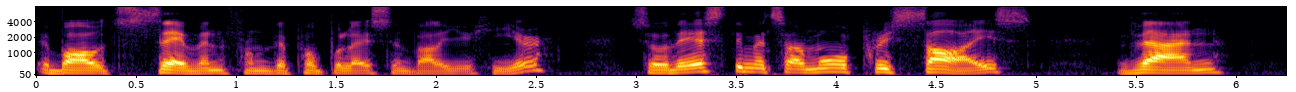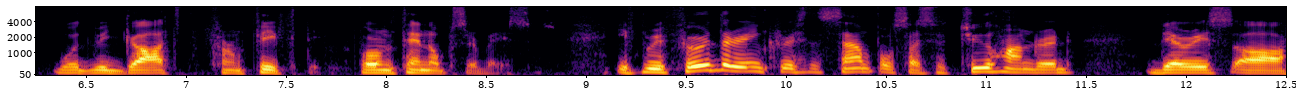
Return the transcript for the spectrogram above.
about 7 from the population value here. So the estimates are more precise than what we got from 50, from 10 observations. If we further increase the sample size to 200, there is uh,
